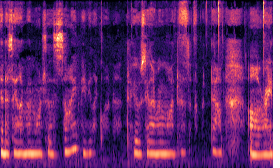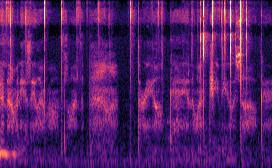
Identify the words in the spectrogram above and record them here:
and a Sailor Moon watch to the side. Maybe like one, two Sailor Moon watches up and down. All right, and how many Sailor Moons? One, three. Okay, and one Chibiusa. Okay,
